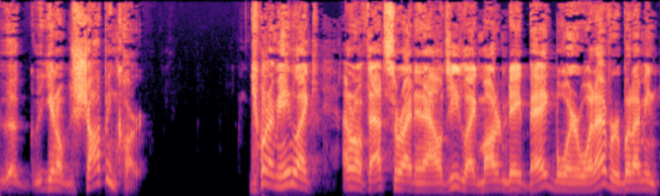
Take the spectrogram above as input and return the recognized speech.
uh, you know, shopping cart. You know what I mean? Like, I don't know if that's the right analogy, like modern day bag boy or whatever, but I mean,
